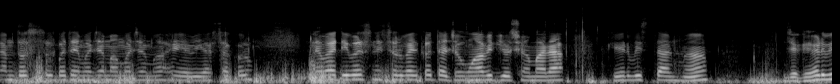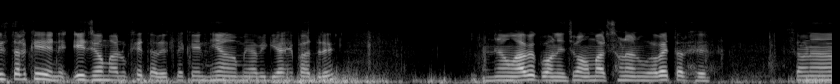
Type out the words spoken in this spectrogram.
રામ દોસ્તો, બધા મજામાં મજામાં હે એવી આશા કરું. નવા દિવસની શરૂઆત કરતાં જો હું આવી ગયો છું અમારા ઘેડ વિસ્તારમાં. જે ઘેડ વિસ્તાર કહીએ ને, એ જ અમારું ખેતર, એટલે કે ત્યાં અમે આવી ગયા હે ભાદરે. અને હું આવી ગયો અને જો અમારા સણાનું વાવેતર છે સણા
